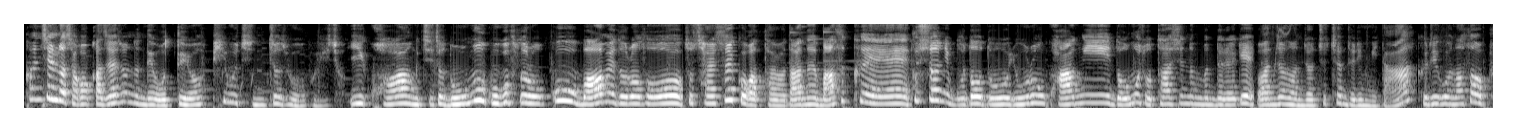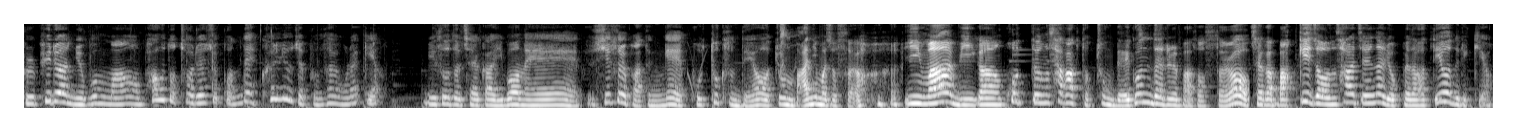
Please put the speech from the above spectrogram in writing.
컨실러 작업까지 해줬는데 어때요? 피부 진짜 좋아 보이죠? 이 광 진짜 너무 고급스럽고 마음에 들어서 저 잘 쓸 것 같아요. 나는 마스크에 쿠션이 묻어도 이런 광이 너무 좋다 하시는 분들에게 완전 완전 추천드립니다. 그리고 나서 불필요한 유분만 파우더 처리해줄 건데 클리오 제품 사용을 할게요. 미소들 제가 이번에 시술 받은 게 보톡스인데요. 좀 많이 맞았어요. 이마, 미간, 콧등, 사각턱 총 4군데를 맞았어요. 제가 맞기 전 사진을 옆에다가 띄워드릴게요.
